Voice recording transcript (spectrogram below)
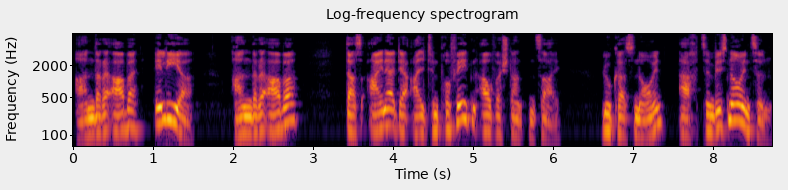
andere aber Elia, andere aber, dass einer der alten Propheten auferstanden sei Lukas 9, 18 bis 19.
